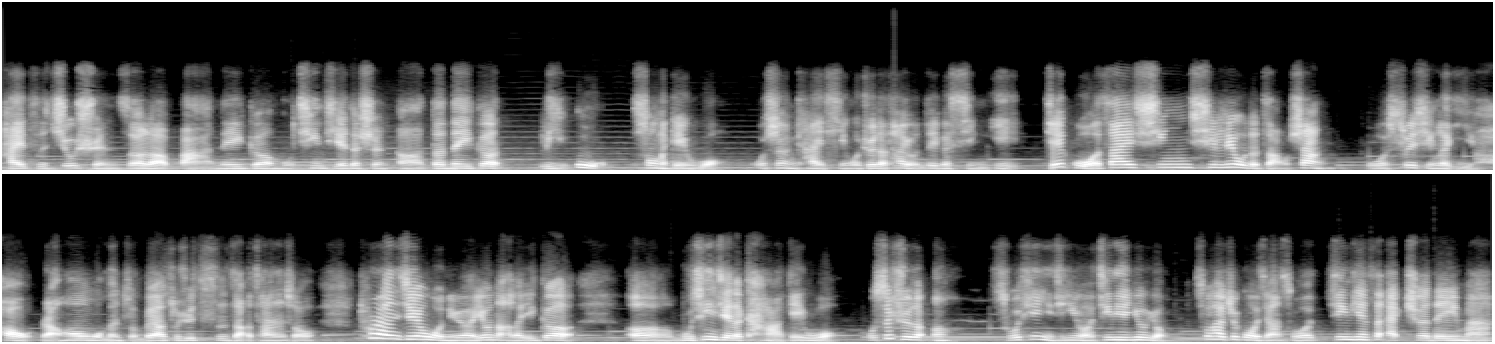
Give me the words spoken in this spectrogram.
孩子就选择了把那个母亲节的生啊的那个礼物送了给我。我是很开心，我觉得他有这个心意。结果在星期六的早上，我睡醒了以后，然后我们准备要出去吃早餐的时候，突然间我女儿又拿了一个呃母亲节的卡给我。我是觉得，嗯，昨天已经有，今天又有，所以他就跟我讲说，今天是 actual day 吗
